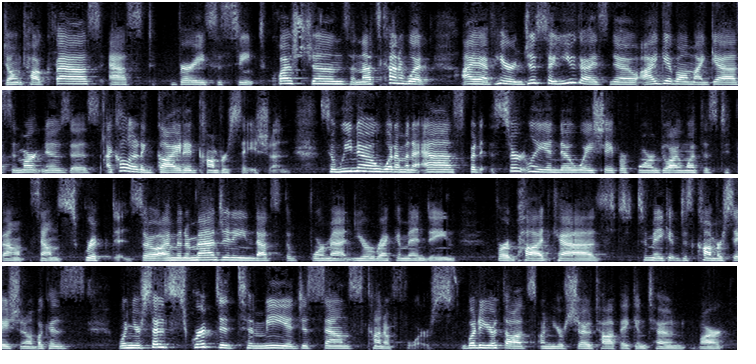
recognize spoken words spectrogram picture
don't talk fast, ask very succinct questions. And that's kind of what I have here. And just so you guys know, I give all my guests, and Mark knows this, I call it a guided conversation. So we know what I'm going to ask, but certainly in no way, shape, or form do I want this to sound scripted. So I'm imagining that's the format you're recommending for a podcast to make it just conversational because when you're so scripted to me, it just sounds kind of forced. What are your thoughts on your show topic and tone, Mark?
